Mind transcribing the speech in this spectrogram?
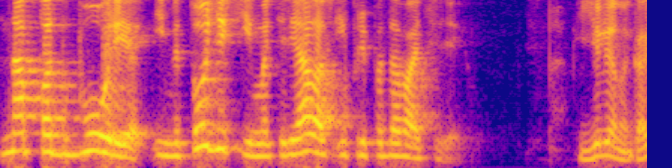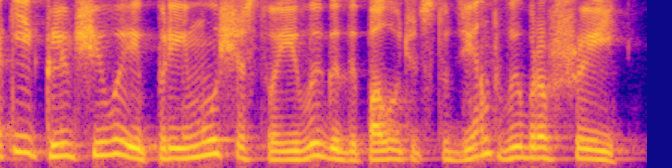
на подборе и методики, и материалов, и преподавателей. Елена, какие ключевые преимущества и выгоды получит студент, выбравший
